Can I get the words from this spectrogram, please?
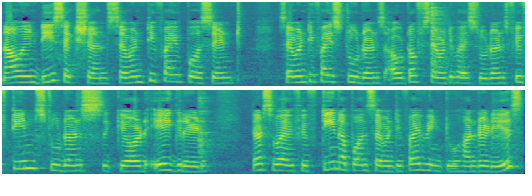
Now in D section 75% 75 students out of 75 students 15 students secured A grade that's why 15 upon 75 into 100 is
